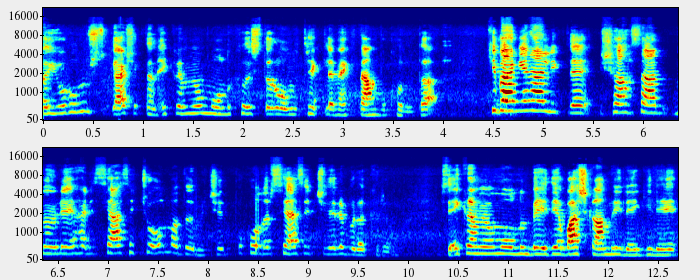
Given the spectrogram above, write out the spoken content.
e, yorulmuştuk gerçekten Ekrem İmamoğlu Kılıçdaroğlu'nu teklemekten bu konuda. Ki ben genellikle şahsen böyle hani siyasetçi olmadığım için bu konuları siyasetçilere bırakırım. İşte Ekrem İmamoğlu'nun belediye başkanlığı ile ilgili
